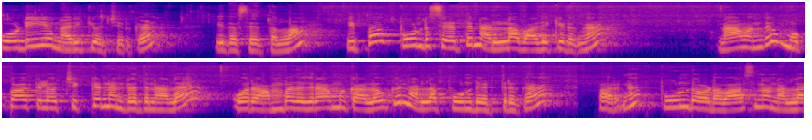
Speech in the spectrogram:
பொடியை நறுக்கி வச்சுருக்கேன். இதை சேர்த்துடலாம். இப்போ பூண்டு சேர்த்து நல்லா வதக்கிடுங்க. நான் வந்து முக்கால் கிலோ சிக்கன்ன்றதுனால ஒரு ஐம்பது கிராமுக்கு அளவுக்கு நல்லா பூண்டு எடுத்திருக்கேன். பாருங்கள் பூண்டோட வாசனை நல்லா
